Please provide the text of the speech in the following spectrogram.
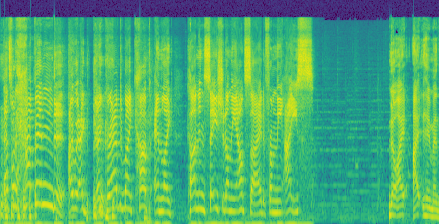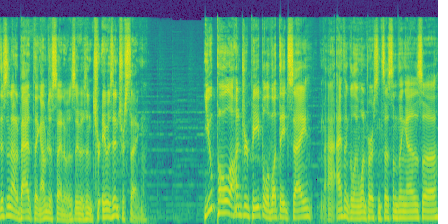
That's what happened. I, I, I grabbed my cup and like condensation on the outside from the ice. no, I, I, hey man, this is not a bad thing. I'm just saying it was, it was, it was interesting. You poll a hundred people of what they'd say. I think only one person says something as, uh,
